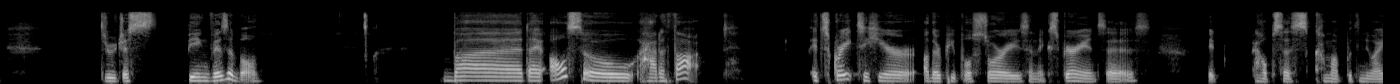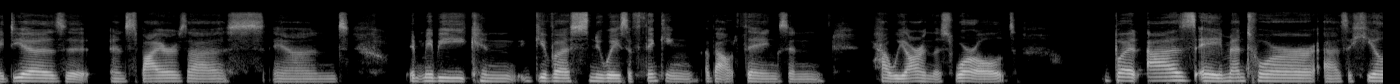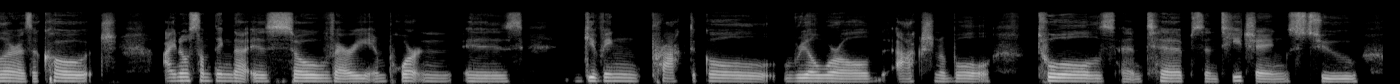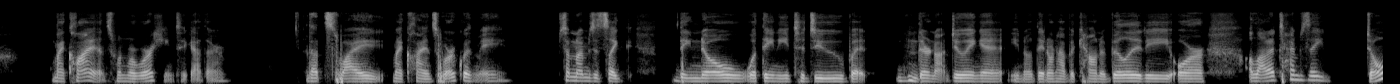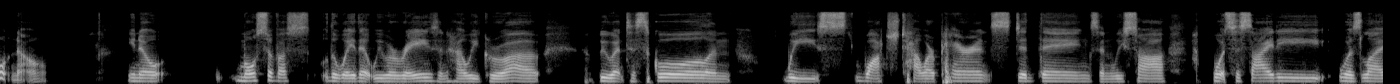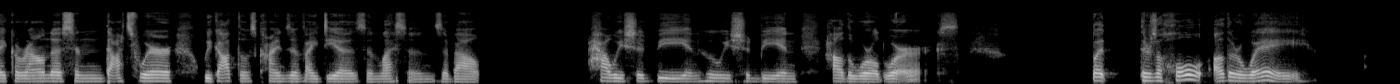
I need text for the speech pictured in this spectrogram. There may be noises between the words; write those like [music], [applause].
through just being visible. But I also had a thought it's great to hear other people's stories and experiences. It helps us come up with new ideas, it inspires us, and it maybe can give us new ways of thinking about things and how we are in this world. But as a mentor, as a healer, as a coach, I know something that is so very important is giving practical, real world, actionable tools and tips and teachings to my clients when we're working together. That's why my clients work with me. Sometimes it's like they know what they need to do, but [laughs] they're not doing it. You know, they don't have accountability, or a lot of times they don't know. You know, most of us, the way that we were raised and how we grew up, we went to school and we watched how our parents did things and we saw what society was like around us and that's where we got those kinds of ideas and lessons about how we should be and who we should be and how the world works. But there's a whole other way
